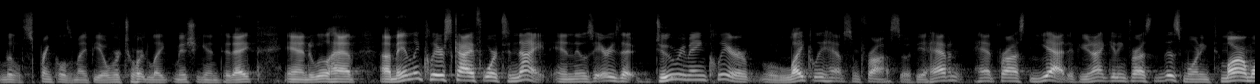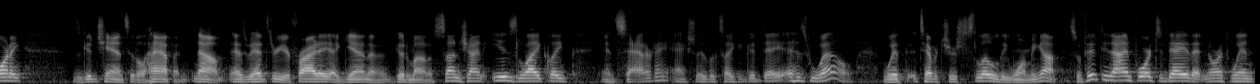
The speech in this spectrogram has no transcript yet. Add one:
little sprinkles might be over toward Lake Michigan today. And we'll have uh, mainly clear sky for tonight. And those areas that do remain clear will likely have some frost. So if you haven't had frost yet, if you're not getting frost this morning, tomorrow morning, there's a good chance it'll happen. Now, as we head through your Friday, again, a good amount of sunshine is likely. And Saturday actually looks like a good day as well, with temperatures slowly warming up. So 59 for today, that north wind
